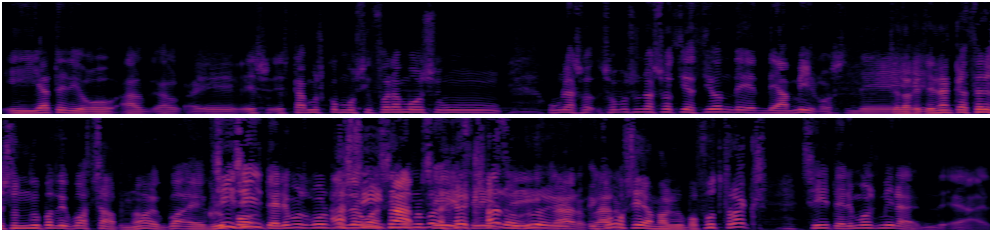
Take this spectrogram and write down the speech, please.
y ya te digo, al- al- eh, es- estamos como si fuéramos un, una, somos una asociación de, de amigos. De... Que lo que tenían que hacer es un grupo de WhatsApp, ¿no? El, el Sí, grupo... sí, tenemos grupos Ah, de sí, WhatsApp. tienen sí, sí, claro, sí, claro, ¿Y claro. ¿Cómo se llama el grupo? ¿Food Trucks? Sí, tenemos, mira, eh,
